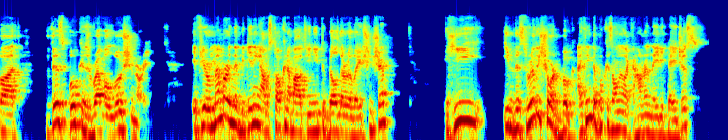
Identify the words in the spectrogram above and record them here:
but this book is revolutionary. If you remember in the beginning, I was talking about you need to build a relationship. He, in this really short book, I think the book is only like 180 pages,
